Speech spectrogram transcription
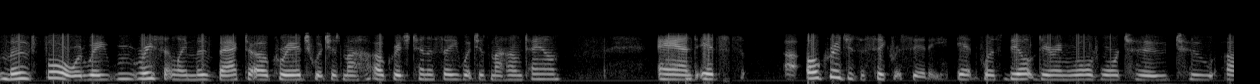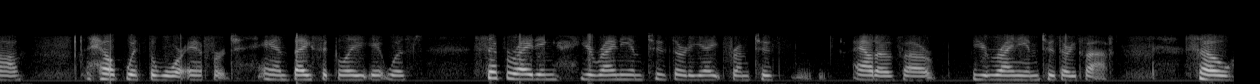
moved forward. We recently moved back to Oak Ridge, which is my Oak Ridge, Tennessee, which is my hometown. And it's uh, Oak Ridge is a secret city. It was built during World War II to uh, help with the war effort, and basically it was separating uranium 238 from two out of uh, uranium 235. So,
